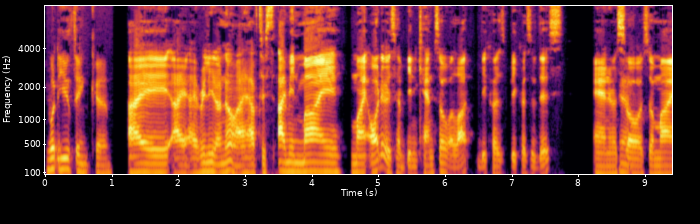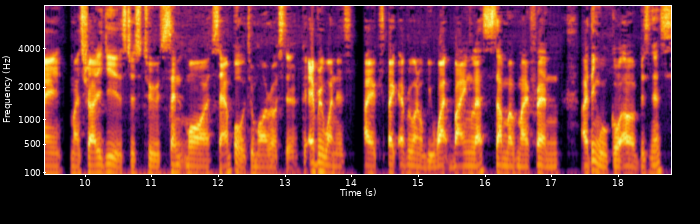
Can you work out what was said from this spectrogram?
what do you think? Uh? I, I I really don't know. I have to. I mean, my my orders have been canceled a lot because because of this. And yeah. so, so my my strategy is just to send more sample to my roaster. Everyone is, I expect everyone will be buying less. Some of my friend, I think, will go out of business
